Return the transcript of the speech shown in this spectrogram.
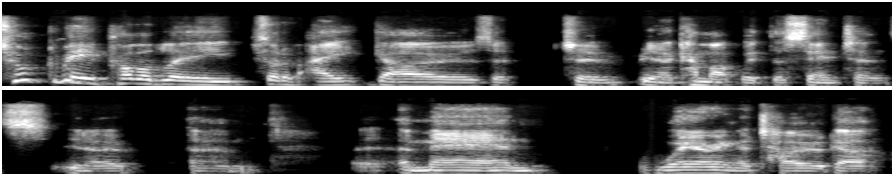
took me probably sort of eight goes at, to you know come up with the sentence. You know, um, a man wearing a toga,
